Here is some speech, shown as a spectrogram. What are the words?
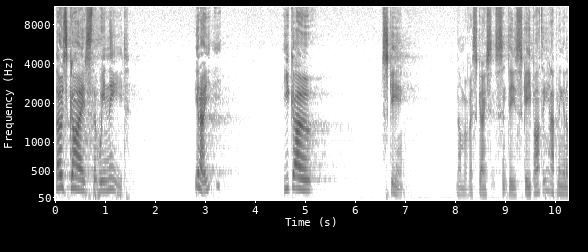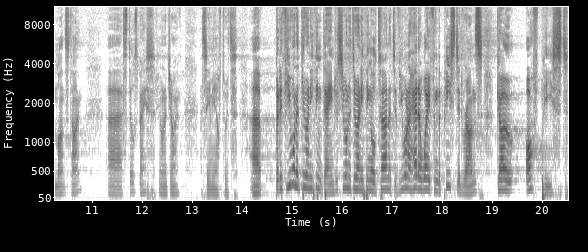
Those guides that we need. You know, you go skiing. A number of us going to St. D's ski party happening in a month's time. Uh, still space if you want to join. See me afterwards. Uh, but if you want to do anything dangerous, you want to do anything alternative, you want to head away from the pisted runs, go off piste,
